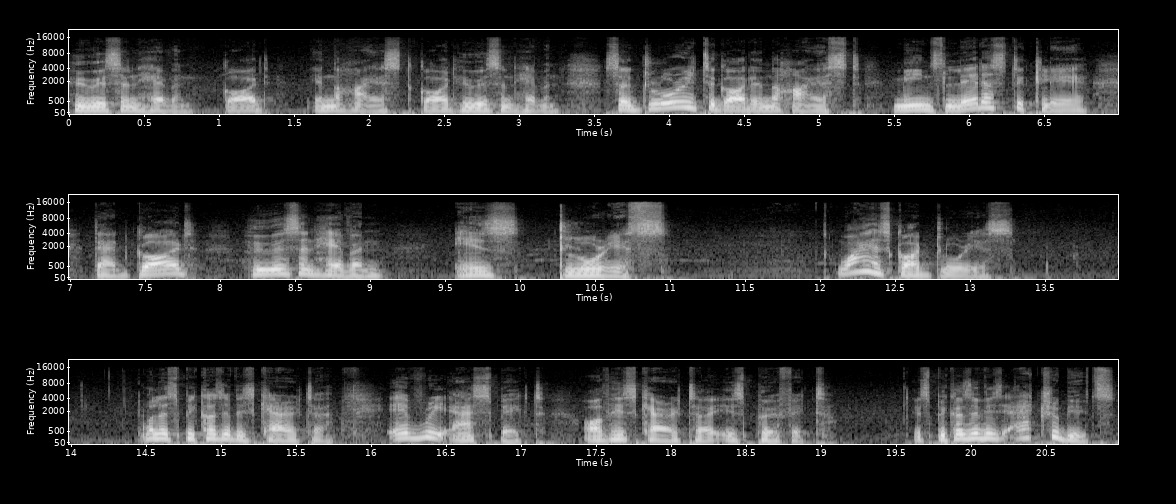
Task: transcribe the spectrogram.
who is in heaven. God in the highest, God who is in heaven. So glory to God in the highest means let us declare that God who is in heaven is glorious. Why is God glorious? Well, it's because of his character. Every aspect of his character is perfect. It's because of his attributes.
